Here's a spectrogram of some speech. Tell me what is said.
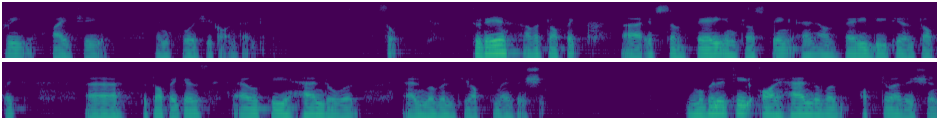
free 5G and 4G content. So today our topic uh, it's a very interesting and a very detailed topic. Uh, the topic is LTE handover and mobility optimization. Mobility or handover optimization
